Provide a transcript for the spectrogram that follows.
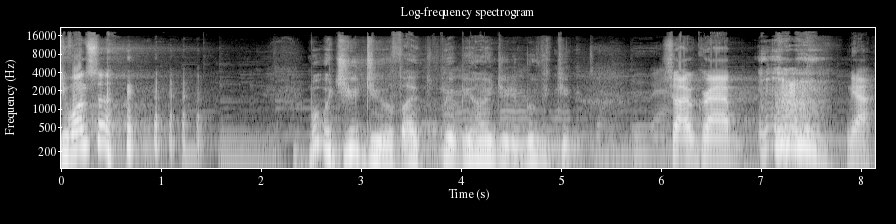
Do you want some? what would you do if I went behind you in a movie theater? So I would grab. yeah,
